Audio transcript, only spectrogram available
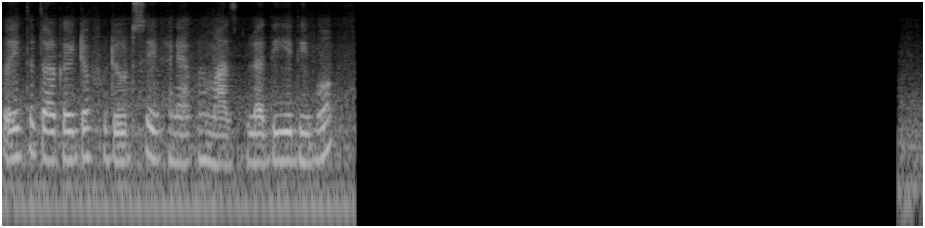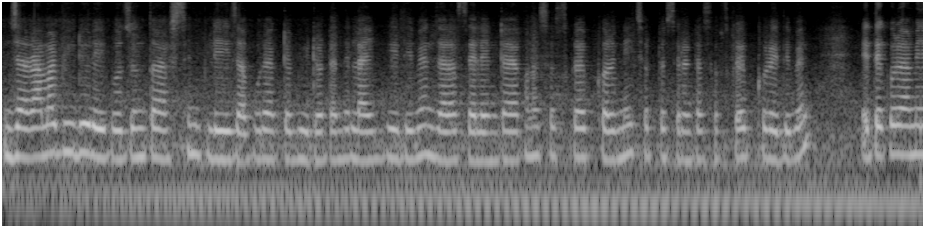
তো এই তো তরকারিটা ফুটে উঠছে, এখানে এখন মাছগুলা দিয়ে দিব। যারা আমার ভিডিওর এই পর্যন্ত আসছেন প্লিজ আপুরে একটা ভিডিওটাতে লাইক দিয়ে দিবেন। যারা চ্যানেলটা এখনও সাবস্ক্রাইব করেনি, ছোট্ট চ্যানেলটা সাবস্ক্রাইব করে দিবেন। এতে করে আমি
